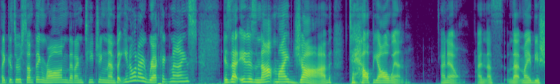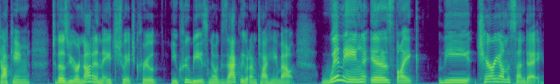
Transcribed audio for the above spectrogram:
Like, is there something wrong that I'm teaching them?" But you know what I recognized is that it is not my job to help y'all win. I know, and that's that might be shocking to those of you who are not in the H2H crew. You crewbies know exactly what I'm talking about. Winning is like the cherry on the sundae.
